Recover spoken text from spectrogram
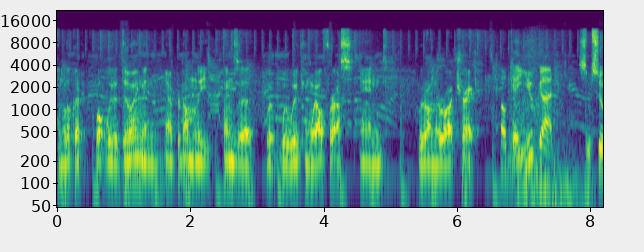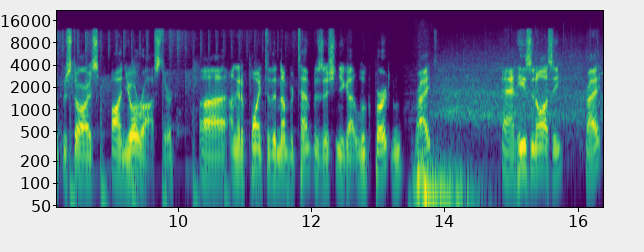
and look at what we were doing, and you know, predominantly things are were, were working well for us, and we're on the right track. Okay, you've got some superstars on your roster. Uh, I'm going to point to the number 10 position. You got Luke Burton, right? And he's an Aussie, right?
